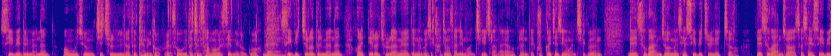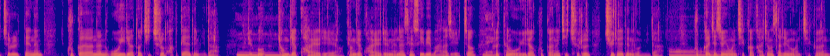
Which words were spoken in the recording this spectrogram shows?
수입이 늘면은 어무 좀 지출 늘려도 되는 거고요. 소고기도 좀 사 먹을 수 있는 거고 네. 수입이 줄어들면은 허리띠를 졸라매야 되는 것이 가정살림 원칙이잖아요. 그런데 국가재정의 원칙은 내수가 안 좋으면 세수입이 줄겠죠. 내수가 안 좋아서 세수입이 줄을 때는 국가는 오히려 더 지출을 확대해야 됩니다. 그리고 음. 경기가 과열이에요. 경기가 과열이면 세수입이 많아지겠죠. 네. 그렇다면 오히려 국가는 지출을 줄여야 되는 겁니다. 어. 국가재정의 원칙과 가정살림의 원칙은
